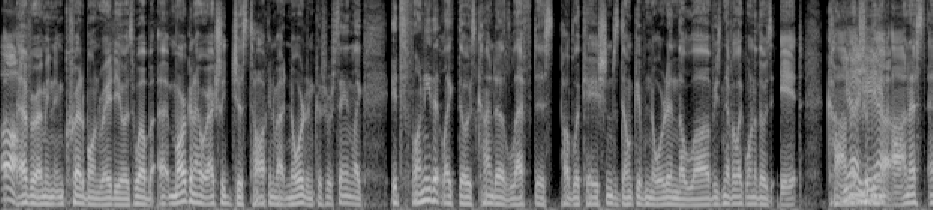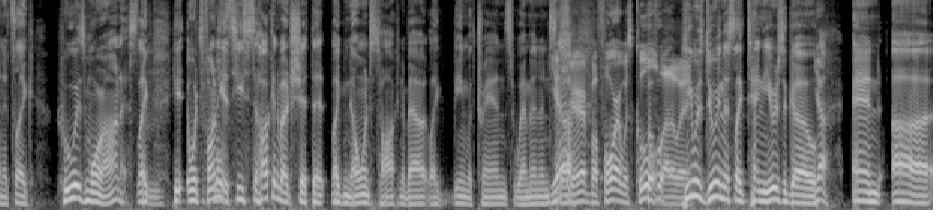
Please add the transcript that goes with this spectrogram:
Oh. ever. I mean, incredible on radio as well. But uh, Mark and I were actually just talking about Norton because we're saying like it's funny that like those kind of leftist publications don't give Norton the love. He's never like one of those it comics Yeah, for being yeah. honest, and it's like. Who is more honest? Like, he, what's funny is he's talking about shit that like no one's talking about, like being with trans women and Yeah. stuff. Sure, before it was cool, by the way. He was doing this like 10 years ago. Yeah. And, uh,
